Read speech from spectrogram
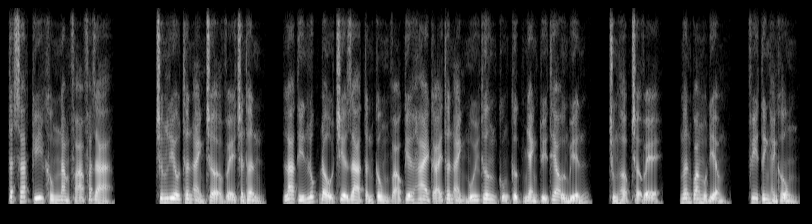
tất sát kỹ không năm phá phát ra. Trương Liêu thân ảnh trở về chân thân, La Tín lúc đầu chia ra tấn công vào kia hai cái thân ảnh mũi thương cũng cực nhanh tùy theo ứng biến, trùng hợp trở về, ngân quang một điểm, phi tinh hành không,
